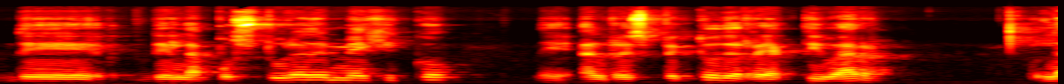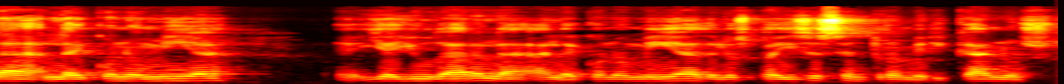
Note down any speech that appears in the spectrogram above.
de, la postura de México al respecto de reactivar la, economía y ayudar a la, a la, economía de los países centroamericanos.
